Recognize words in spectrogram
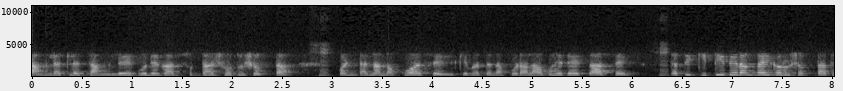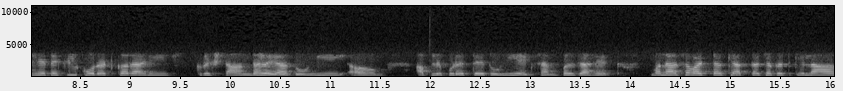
चांगल्यातले चांगले गुन्हेगार सुद्धा शोधू शकतात. पण त्यांना नको असेल किंवा त्यांना कुणाला अभय द्यायचा असेल तर ती किती दिरंगाई करू शकतात हे देखील कोरटकर आणि कृष्णा आंधळे या दोन्ही आपल्या पुढे ते दोन्ही एक्झाम्पल्स आहेत. मला असं वाटतं की आत्ताच्या घटकेला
